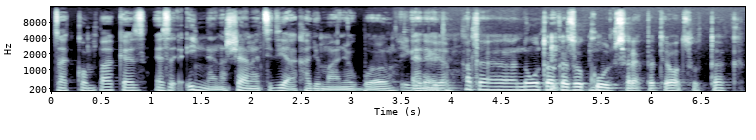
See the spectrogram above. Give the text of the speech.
cakkompak, ez, ez innen a selmeci diák hagyományokból Igen, ered. igen. Hát a nóták azok kulcs szerepet játszottak.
